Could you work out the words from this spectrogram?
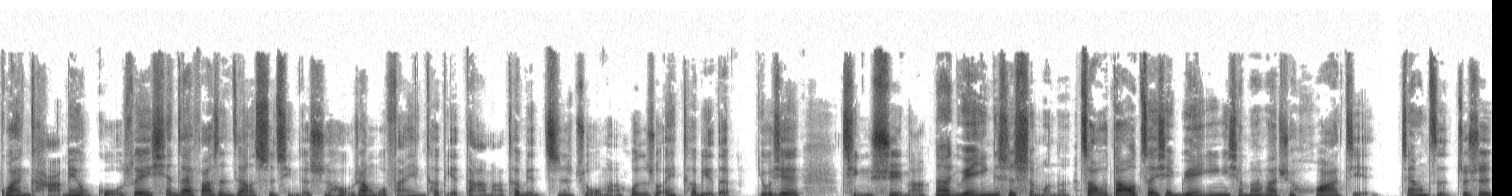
关卡没有过，所以现在发生这样事情的时候，让我反应特别大嘛，特别执着嘛，或者说，诶，特别的有些情绪嘛？那原因是什么呢？找到这些原因，想办法去化解。这样子就是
